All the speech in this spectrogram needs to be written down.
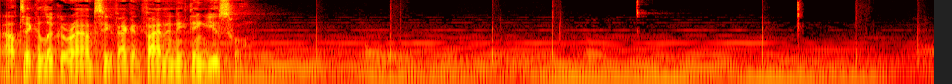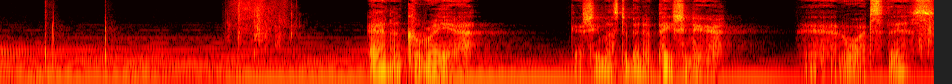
I'll take a look around, see if I can find anything useful. Anna Correa. Guess she must have been a patient here. And what's this?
